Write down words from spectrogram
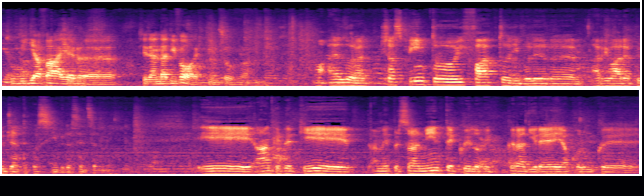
Su Mediafire eh, siete andati forti insomma. Ma allora ci ha spinto il fatto di voler eh, arrivare a più gente possibile essenzialmente. E anche perché a me personalmente è quello che gradirei a qualunque,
